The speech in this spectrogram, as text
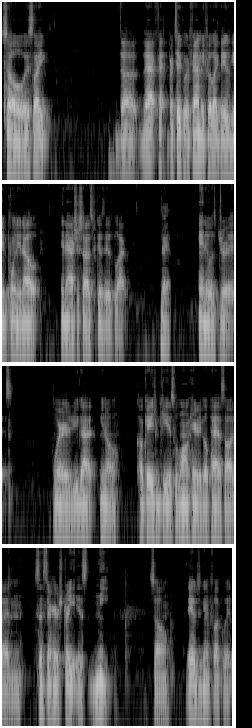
So it's like the that fa- particular family felt like they was getting pointed out and ostracized because they was black. Right. And it was dreads. Where you got, you know, Caucasian kids with long hair to go past all that and since their hair straight is neat. So they were just getting fucked with.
